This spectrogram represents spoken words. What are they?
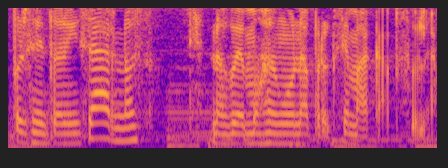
por sintonizarnos. Nos vemos en una próxima cápsula.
